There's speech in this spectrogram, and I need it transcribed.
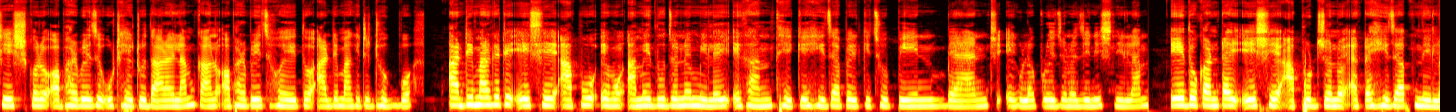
শেষ করে ওভারব্রিজে উঠে একটু দাঁড়াইলাম। কারণ ওভারব্রিজ হয়ে তো আরডি মার্কেটে ঢুকবো। আরডি মার্কেটে এসে আপু এবং আমি দুজনে মিলেই এখান থেকে হিজাবের কিছু পেন, ব্যান্ড এগুলো প্রয়োজনীয় জিনিস নিলাম। এই দোকানটায় এসে আপুর জন্য একটা হিজাব নিল।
